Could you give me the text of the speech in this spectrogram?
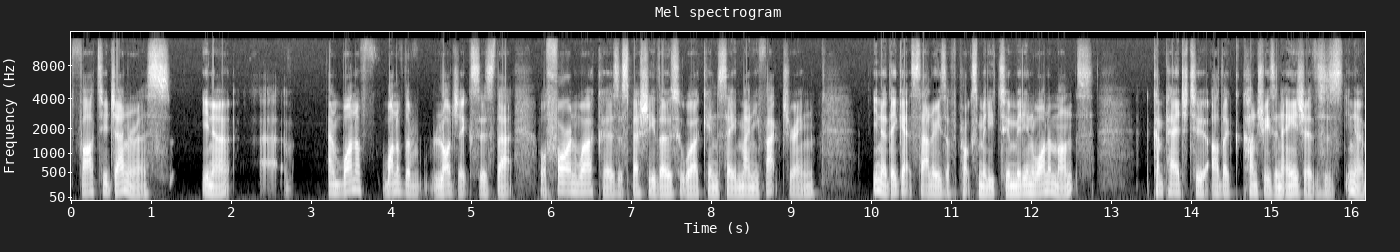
far too generous. You know, uh, and one of one of the logics is that well, foreign workers, especially those who work in say manufacturing, you know, they get salaries of approximately two million won a month. Compared to other countries in Asia, this is you know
